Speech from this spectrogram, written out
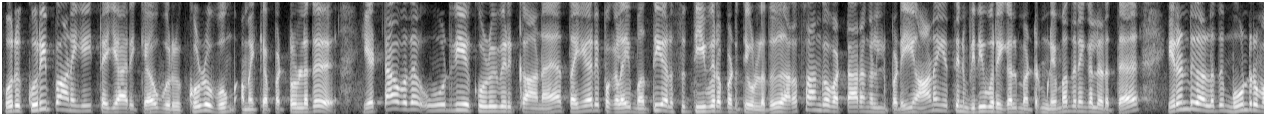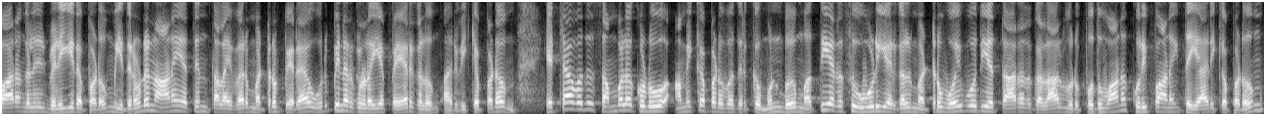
ஒரு குறிப்பாணையை தயாரிக்க ஒரு குழுவும் அமைக்கப்பட்டுள்ளது. எட்டாவது ஊதிய குழுவிற்கான தயாரிப்புகளை மத்திய அரசு தீவிரப்படுத்தியுள்ளது. அரசாங்க வட்டாரங்களின்படி ஆணையத்தின் விதிமுறைகள் மற்றும் நிபந்தனைகள் அடுத்த இரண்டு அல்லது மூன்று வாரங்களில் வெளியிடப்படும். இதனுடன் ஆணையத்தின் தலைவர் மற்றும் பிற உறுப்பினர்களுடைய பெயர்களும் அறிவிக்கப்படும். எட்டாவது சம்பள குழு அமைக்கப்படுவதற்கு முன்பு மத்திய அரசு ஊழியர்கள் மற்றும் ஓய்வூதியதாரர்களால் ஒரு பொதுவான குறிப்பானை தயாரிக்கப்படும்.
